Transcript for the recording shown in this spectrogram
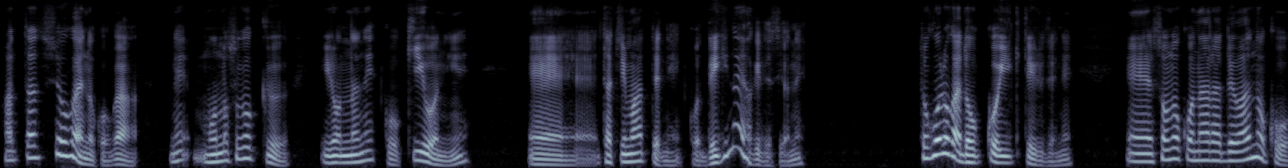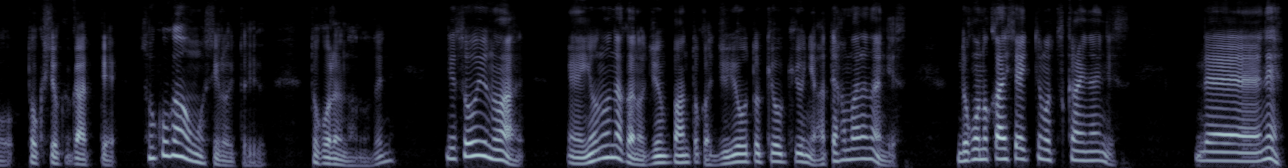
発達障害の子がね、ものすごくいろんなね、こう器用にね、えー、立ち回ってね、こうできないわけですよね。ところがどっこい生きているでね、えー、その子ならではのこう特色があって、そこが面白いというところなのでね。で、そういうのはえー、世の中の順番とか需要と供給に当てはまらないんです。どこの会社行っても使えないんです。で、ね、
